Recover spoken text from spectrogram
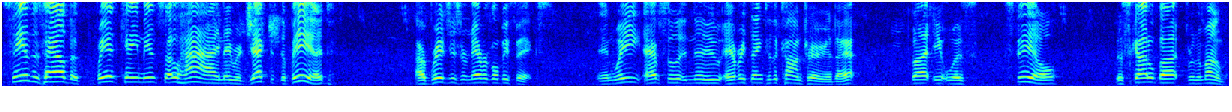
seeing as how the bid came in so high and they rejected the bid, our bridges are never going to be fixed. And we absolutely knew everything to the contrary of that, but it was still the scuttlebutt for the moment.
